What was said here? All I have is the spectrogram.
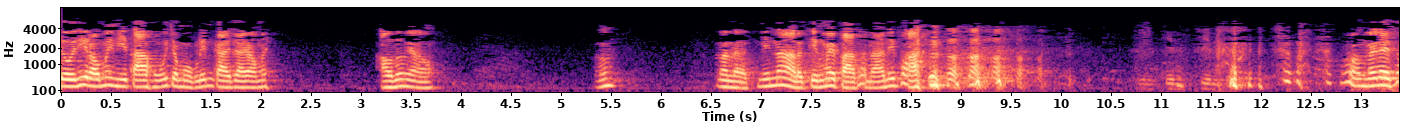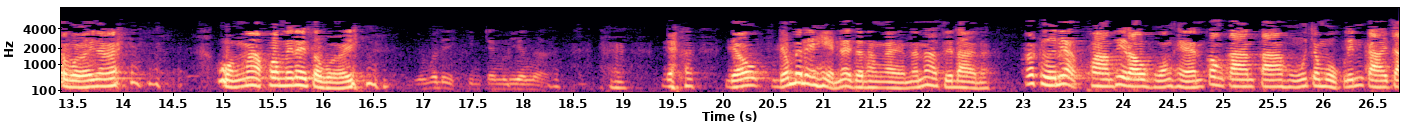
โดยที่เราไม่มีตาหูจมูกลิ้นกายใจเอาไหมเอาหรือไม่เอาเออ นั่นแหละนี่หน้าเราจึงไม่ปรารถนานิพพานกินกินว่าไม่ได้เสวยใช่ไหมห่วงมากเพราะไม่ได้เสวยยังไม่ได้กินแกงเลียงอะเดี๋ยวเดี๋ยวเดี๋ยวไม่ได้เห็นน่จะทำไงนั่นน่าเสียดายนะก็คือเนี่ย ความที่เราหวงแหนต้องการตาหูจมูกลิ้นกายใจ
